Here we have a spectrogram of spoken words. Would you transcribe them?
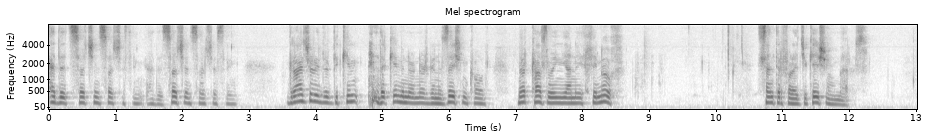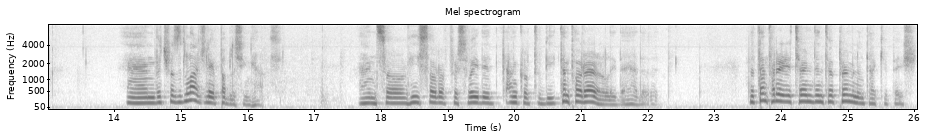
edit such and such a thing, edit such and such a thing. Gradually there became there came in an organization called Merkos L'Inyonei Chinuch, Center for Educational Matters, and which was largely a publishing house. And so he sort of persuaded uncle to be temporarily the head of it. The temporary turned into a permanent occupation.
